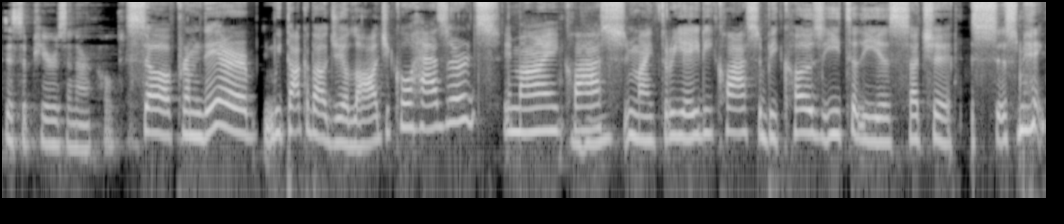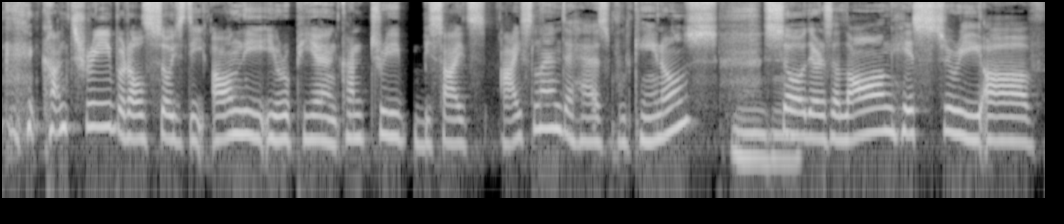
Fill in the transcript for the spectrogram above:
disappears in our culture. So from there, we talk about geological hazards in my class, mm-hmm. in my 380 class, because Italy is such a seismic country, but also is the only European country besides Iceland that has volcanoes. Mm-hmm. So there's a long history of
